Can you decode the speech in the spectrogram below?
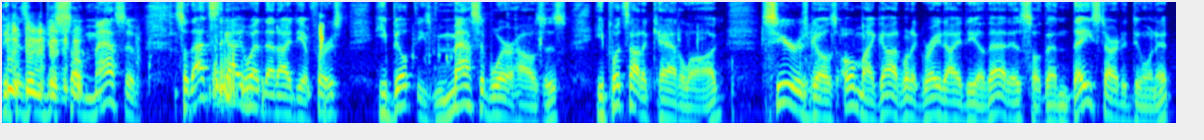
because they were just so massive. So that's the guy who had that idea first. He built these massive warehouses. He puts out a catalog. Sears goes, "Oh my God, what a great idea that is!" So then they started doing it,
